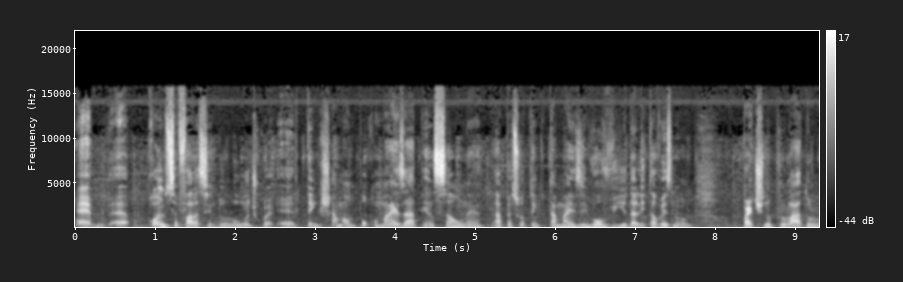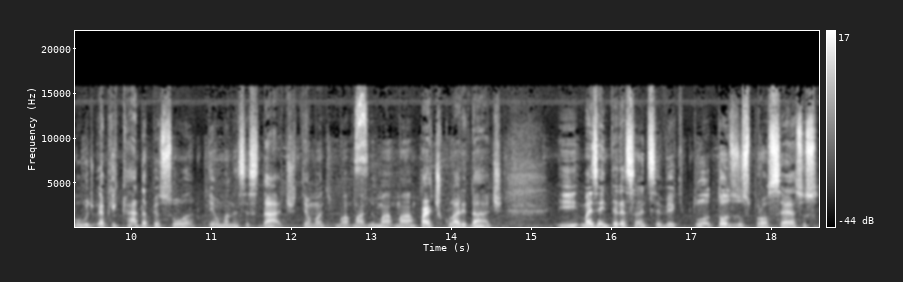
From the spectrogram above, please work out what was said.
É, é, quando você fala assim do lúdico, é, tem que chamar um pouco mais a atenção, né? A pessoa tem que estar tá mais envolvida ali, talvez no, partindo para o lado lúdico. É porque cada pessoa tem uma necessidade, tem uma, uma, uma, uma, uma particularidade. E, mas é interessante você ver que tu, todos os processos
